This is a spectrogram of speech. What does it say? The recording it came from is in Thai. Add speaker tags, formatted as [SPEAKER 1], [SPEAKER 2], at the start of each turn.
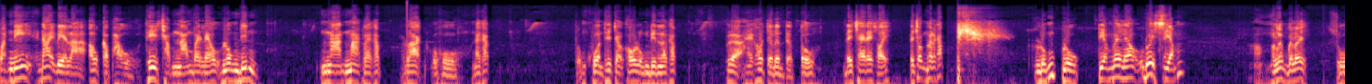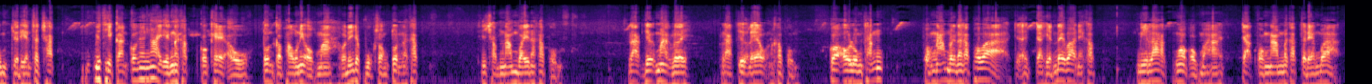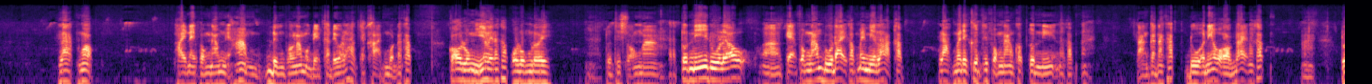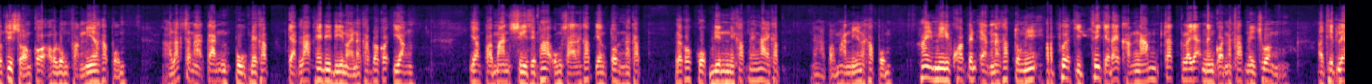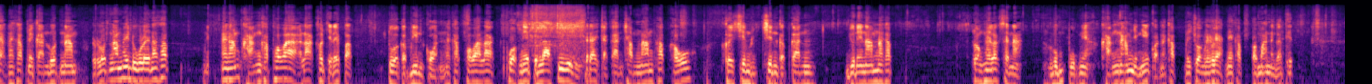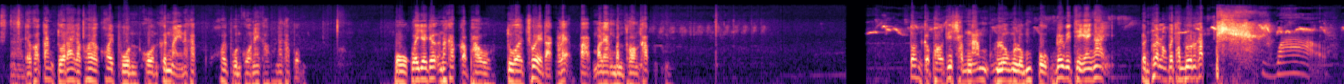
[SPEAKER 1] วันนี้ได้เวลาเอากะเพราที่ชำน้ำไว้แล้วลงดิน นานมากเลยครับ รากโอ้โหนะครับสมควรที่จะเขาลงดินแล้วครับ เพื่อให้เขาเจริญเติบโต ได้ใช้ได้สอย ไปชมกันเลยครับ หลุมปลูกเตรียมไว้แล้วด้วยเสียมมาเริ่มกันเลย ซูมจะเรียนชัดๆวิธีการก็ง่ายๆเองนะครับ ก็แค่เอาต้นกะเพรานี่ออกมา วันนี้จะปลูกสองต้นนะครับ ที่ชำน้ำไว้นะครับ ผมรากเยอะมากเลยรากเยอะแล้วนะครับ ผม ก็เอาลงทั้ง ฟองน้ำเลยนะครับ เพราะว่าจะจะเห็นได้ว่าเนี่ยครับ มีรากงอกออกมาจากฟองน้ำนะครับ แสดงว่ารากงอก ภายในฟองน้ำเนี่ยห้ามดึงฟองน้ำออกเด็ดขาดเดี๋ยวรากจะขาดหมดนะครับ ก็ลงอย่างนี้เลยนะครับเอาลงเลยต้นที่สองมาต้นนี้ดูแล้วแกะฟองน้ำดูได้ครับ ไม่มีรากครับรากไม่ได้ขึ้นที่ฟองน้ำครับต้นนี้นะครับต่างกันนะครับ ดูอันนี้เอาออกได้นะครับต้นที่สองก็เอาลงฝั่งนี้นะครับ ผมลักษณะการปลูกนะครับ จัดรากให้ดีๆหน่อยนะครับ แล้วก็เอียง ยงประมาณ 45 องศานะครับเอียงต้นนะครับ แล้วก็กบดินนี่ครับง่ายๆครับอ่าประมาณนี้นะครับ ผมให้มีความเป็นแอ่งนะครับ ตรงนี้เพื่อจิตที่จะได้ขังน้ำสักระยะหนึ่งก่อนนะครับ ในช่วงอาทิตย์แรกนะครับ ในการรดน้ำรดน้ำให้ดูเลยนะครับ ให้น้ำขังครับเพราะว่ารากเขาจะได้ปรับตัวกับดินก่อนนะครับ เพราะว่ารากพวกนี้เป็นรากที่ได้จากการชำน้ำครับเขาเคยชินชินกับการอยู่ในน้ำนะครับ ต้องให้ลักษณะหลุมปลูกเนี่ยขังน้ำอย่างนี้ก่อนนะครับในช่วงแรกๆเนี่ยครับประมาณหนึ่งอาทิตย์ เดี๋ยวเขาตั้งตัวได้แล้วค่อยค่อยปูนโคนขึ้นใหม่นะครับ ค่อยปูนโคนให้เขานะครับ ผม ปลูกไว้เยอะๆนะครับกะเพราตัวช่วยดักและปราบแมลงบันทองครับ ต้นกะเพราที่ชำน้ำลงหลุมปลูกด้วยวิธีง่ายๆเพื่อนๆลองไปทำดูนะครับ
[SPEAKER 2] Wow.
